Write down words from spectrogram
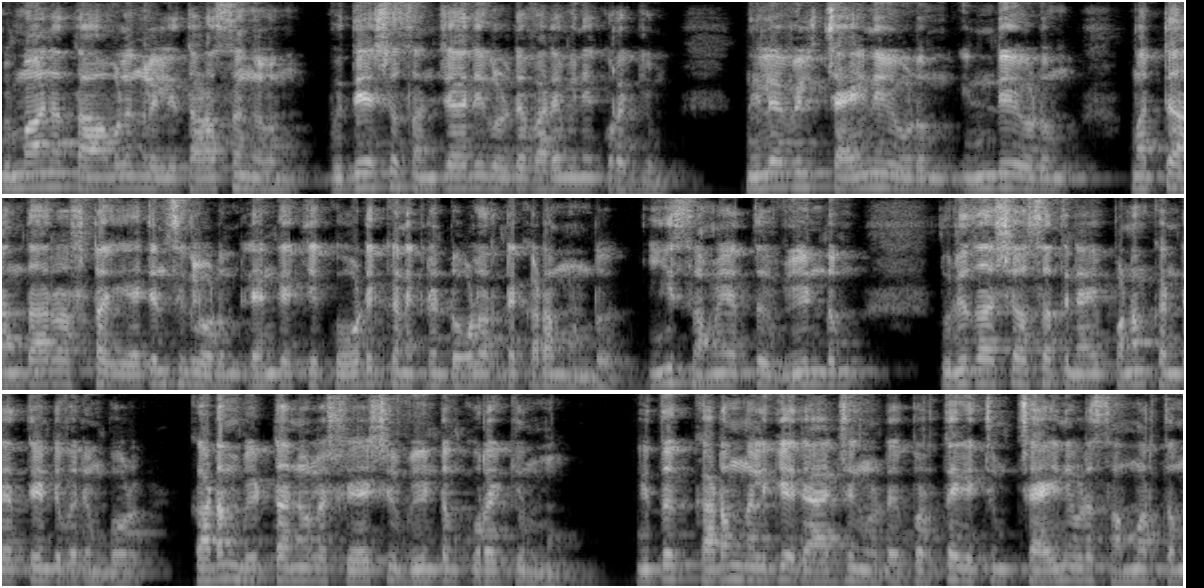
വിമാനത്താവളങ്ങളിലെ തടസ്സങ്ങളും വിദേശ സഞ്ചാരികളുടെ വരവിനെ കുറയ്ക്കും. നിലവിൽ ചൈനയോടും ഇന്ത്യയോടും മറ്റ് അന്താരാഷ്ട്ര ഏജൻസികളോടും ലങ്കയ്ക്ക് കോടിക്കണക്കിന് ഡോളറിന്റെ കടമുണ്ട്. ഈ സമയത്ത് വീണ്ടും ദുരിതാശ്വാസത്തിനായി പണം കണ്ടെത്തേണ്ടി വരുമ്പോൾ കടം വീട്ടാനുള്ള ശേഷി വീണ്ടും കുറയ്ക്കുന്നു. ഇത് കടം നൽകിയ രാജ്യങ്ങളുടെ പ്രത്യേകിച്ചും ചൈനയുടെ സമ്മർദ്ദം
